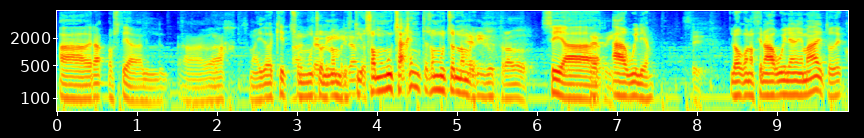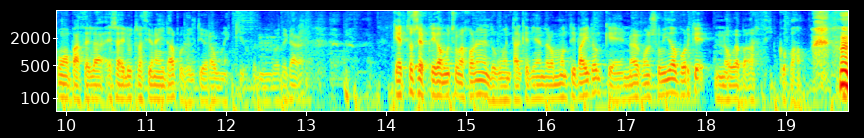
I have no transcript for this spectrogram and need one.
A, hostia, al- a- se me ha ido, es que son muchos Terry nombres, Graham. tío. Son mucha gente, son muchos El nombres. ilustrador. Sí, a, Terry. a William. Sí. Luego conocieron a William y más, entonces como para hacer la- esas ilustraciones y tal, porque el tío era un esquizofrénico de cara. Que esto se explica mucho mejor en el documental que tienen de los Monty Python, que no he consumido porque no voy a pagar 5 pavos.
